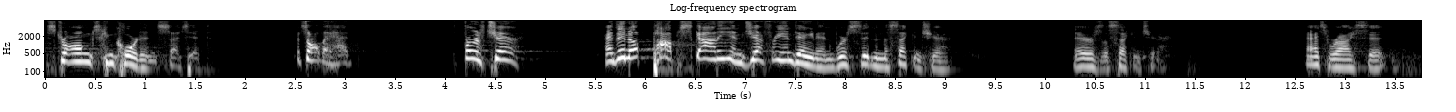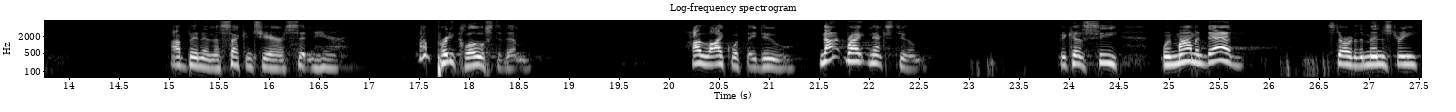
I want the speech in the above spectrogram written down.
Strong's Concordance. That's it. That's all they had. First chair. And then up popped Scotty and Jeffrey and Dana, and we're sitting in the second chair. There's the second chair. That's where I sit. I've been in the second chair sitting here. I'm pretty close to them. I like what they do. Not right next to them. Because, see, when mom and dad started the ministry,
